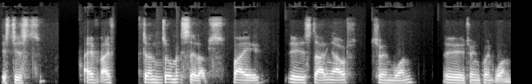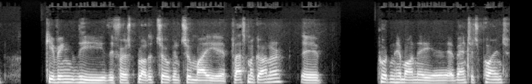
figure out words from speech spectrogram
is just. I've I've done so many setups by starting out turn one, turning point one, giving the the first blooded token to my uh, plasma gunner, putting him on a, uh vantage point,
